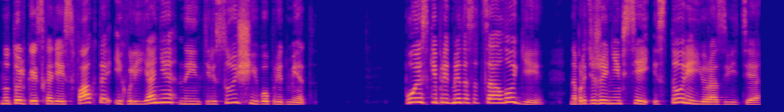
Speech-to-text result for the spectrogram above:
но только исходя из факта их влияния на интересующий его предмет. Поиски предмета социологии на протяжении всей истории ее развития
